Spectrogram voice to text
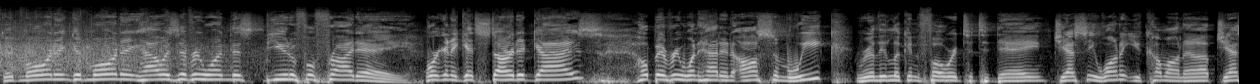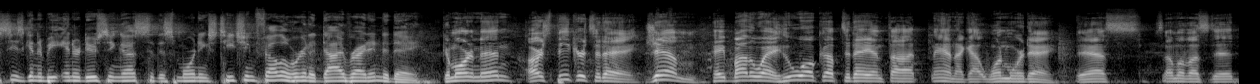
Good morning, good morning. How is everyone this beautiful Friday? We're going to get started, guys. Hope everyone had an awesome week. Really looking forward to today. Jesse, why don't you come on up? Jesse's going to be introducing us to this morning's teaching fellow. We're going to dive right in today. Good morning, men. Our speaker today, Jim. Hey, by the way, who woke up today and thought, man, I got one more day? Yes, some of us did.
